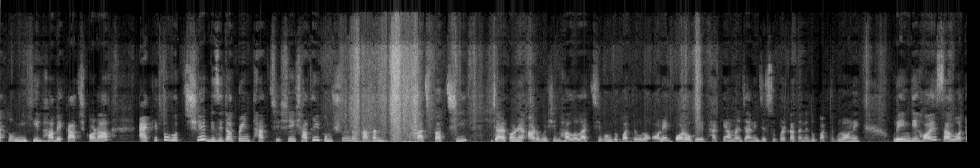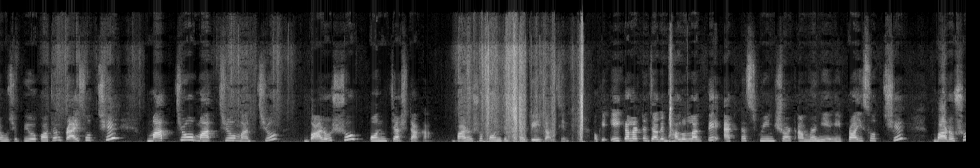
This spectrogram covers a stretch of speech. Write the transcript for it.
এত মিহিভাবে কাজ করা। একে তো হচ্ছে ডিজিটাল প্রিন্ট থাকছে। সেই সাথে এরকম সুন্দর কাতান কাজ পাচ্ছি, যার কারণে আরও বেশি ভালো লাগছে এবং দোপাট্টাগুলো অনেক বড় হয়ে থাকে। আমরা জানি যে সুপার কাতানের দোপাট্টাগুলো অনেক লেন্দি হয়। সালোয়ারটা হচ্ছে পিওর কটন প্রাইস হচ্ছে মাত্র মাত্র মাত্র বারোশো পঞ্চাশ টাকা। বারোশো পঞ্চাশ টাকায় পেয়ে যাচ্ছেন। ওকে, এই কালারটা যাদের ভালো লাগবে, একটা স্ক্রিনশট আমরা নিয়ে নিই। প্রাইস হচ্ছে বারোশো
